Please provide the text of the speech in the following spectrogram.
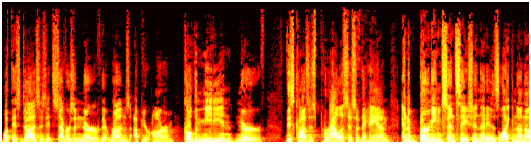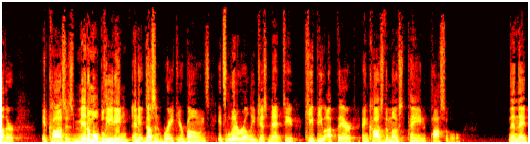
What this does is it severs a nerve that runs up your arm called the median nerve. This causes paralysis of the hand and a burning sensation that is like none other. It causes minimal bleeding and it doesn't break your bones. It's literally just meant to keep you up there and cause the most pain possible. Then they,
